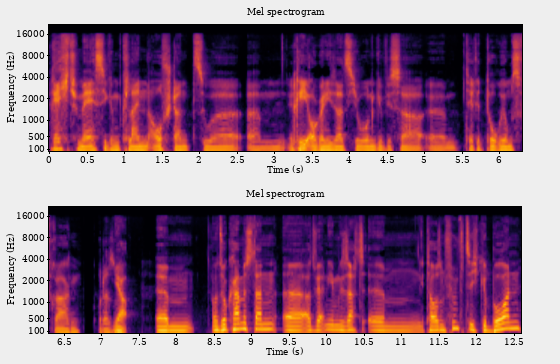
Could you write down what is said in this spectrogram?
rechtmäßigem kleinen Aufstand zur ähm, Reorganisation gewisser ähm, Territoriumsfragen oder so. Ja. Ähm, und so kam es dann, äh, also wir hatten eben gesagt, ähm, 1050 geboren,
